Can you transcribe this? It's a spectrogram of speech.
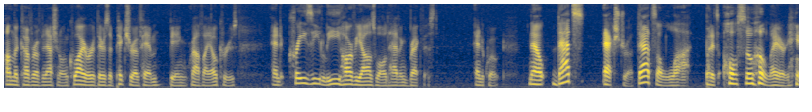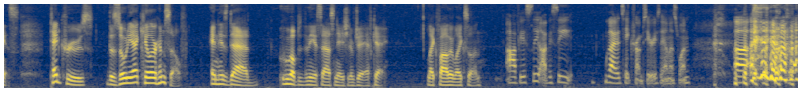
on the cover of the National Enquirer, there's a picture of him, being Rafael Cruz, and crazy Lee Harvey Oswald having breakfast. End quote. Now, that's extra. That's a lot, but it's also hilarious. Ted Cruz, the Zodiac killer himself, and his dad, who helped in the assassination of JFK. Like father, like son. Obviously, obviously, we got to take Trump seriously on this one. Uh,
